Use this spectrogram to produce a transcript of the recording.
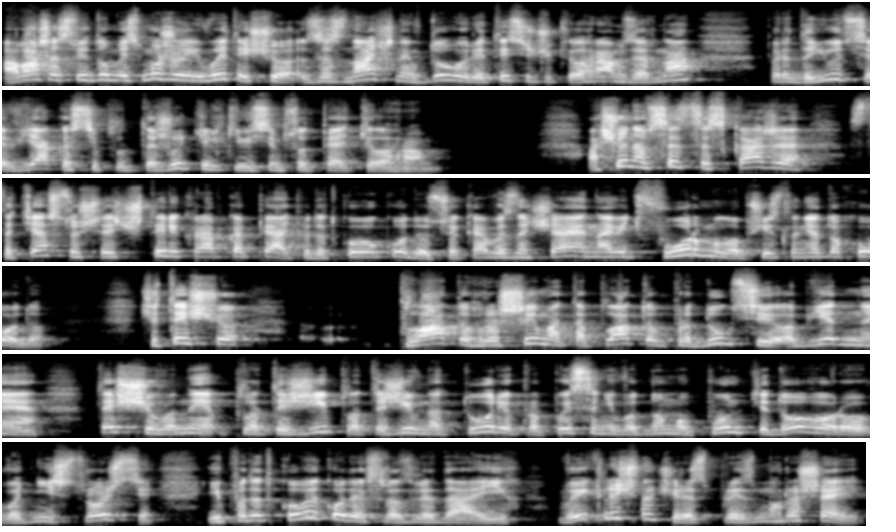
А ваша свідомість може уявити, що зазначених в договорі 1000 кг зерна передаються в якості платежу тільки 805 кг. А що на все це скаже стаття 164.5 податкового кодексу, яка визначає навіть формулу обчислення доходу? Чи те, що плату грошима та плату продукцією об'єднує те, що вони платежі, платежі в натурі прописані в одному пункті договору в одній строчці, і податковий кодекс розглядає їх виключно через призму грошей.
